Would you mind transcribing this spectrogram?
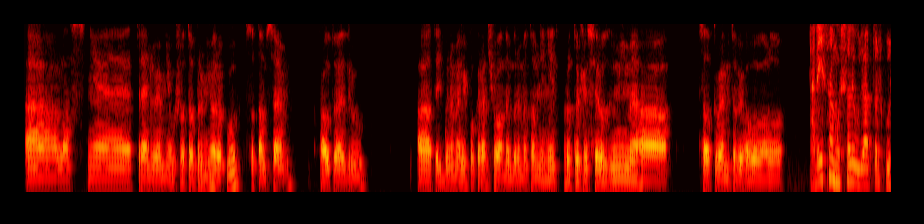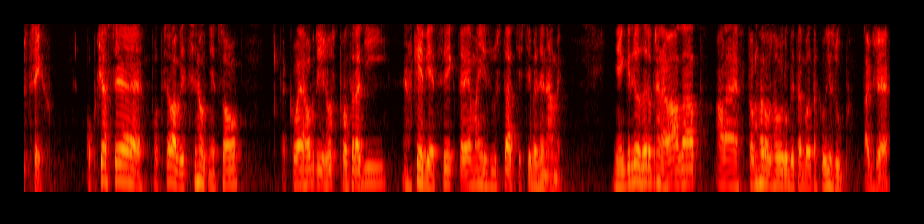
A vlastně trénuje mě už od toho prvního roku, co tam jsem v Autoedru. A teď budeme i pokračovat, nebudeme to měnit, protože si rozumíme a celkově mi to vyhovovalo. Tady jsme museli udělat trošku střih. Občas je potřeba vystřihnout něco takového, když host prozradí nějaké věci, které mají zůstat čistě mezi námi. Někdy lze dobře navázat, ale v tomhle rozhovoru by tam byl takový zub. Takže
